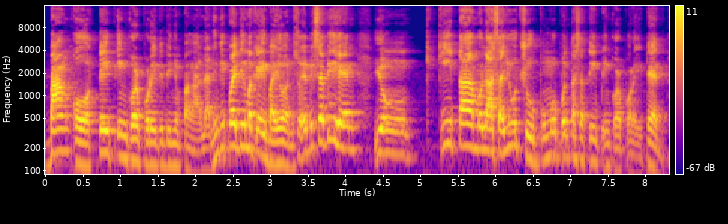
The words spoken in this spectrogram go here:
Bangko, Tape Incorporated din yung pangalan. Hindi pwedeng magkaiba yon. So, ibig sabihin, yung kita mula sa YouTube, pumupunta sa Tape Incorporated.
